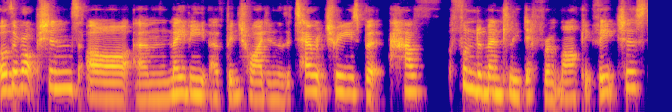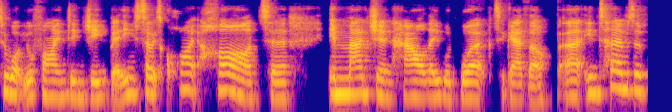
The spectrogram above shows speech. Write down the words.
Other options are um, maybe have been tried in other territories, but have fundamentally different market features to what you'll find in GB. So it's quite hard to imagine how they would work together. Uh, in terms of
